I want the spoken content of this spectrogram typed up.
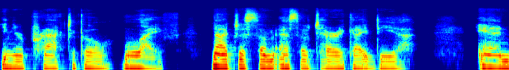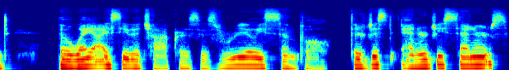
in your practical life, not just some esoteric idea. And the way I see the chakras is really simple. They're just energy centers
